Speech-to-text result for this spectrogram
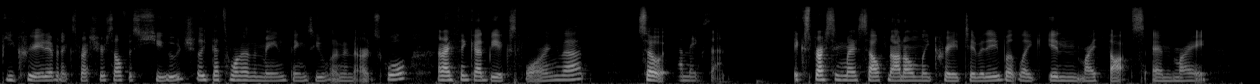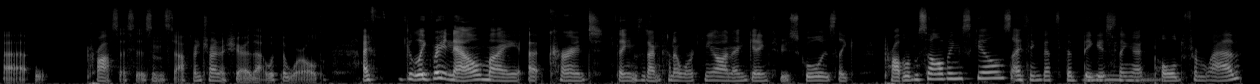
be creative and express yourself is huge. Like that's one of the main things you learn in art school, and I think I'd be exploring that. So that makes sense. expressing myself not only creativity but like in my thoughts and my uh processes and stuff and trying to share that with the world i f- like right now my uh, current things that i'm kind of working on and getting through school is like problem solving skills i think that's the biggest thing i've Mm. pulled from lab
